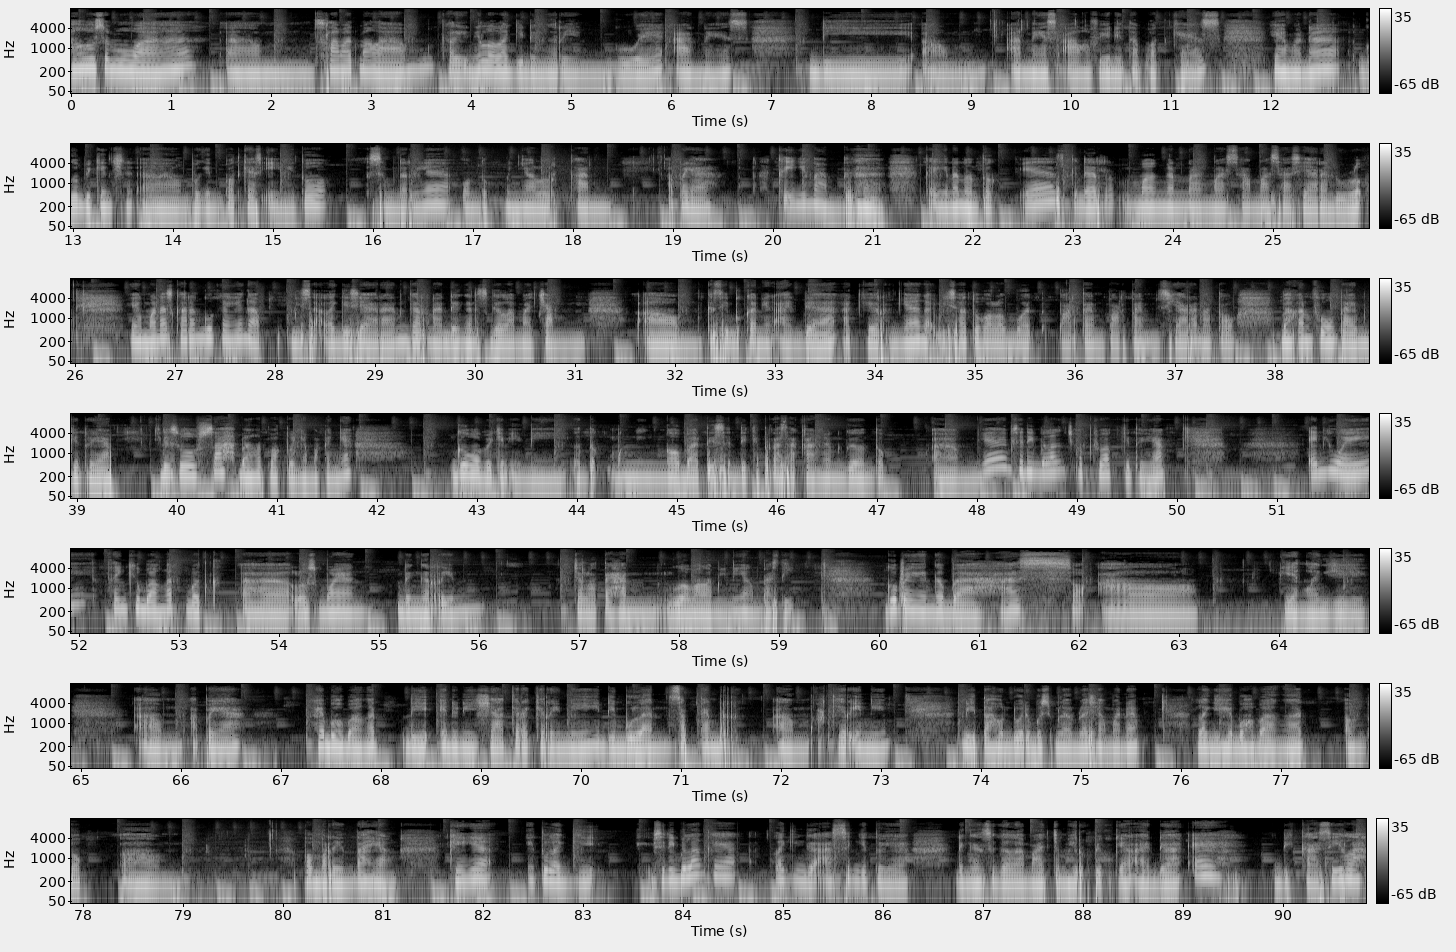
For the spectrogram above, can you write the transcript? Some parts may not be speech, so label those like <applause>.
Halo semua, um, selamat malam. Kali ini lo lagi dengerin gue Anes di um, Anes Alvinita Podcast, yang mana gue bikin uh, bikin podcast ini tuh sebenarnya untuk menyalurkan apa ya keinginan <laughs> keinginan untuk ya sekedar mengenang masa-masa siaran dulu yang mana sekarang gue kayaknya nggak bisa lagi siaran karena dengan segala macam um, kesibukan yang ada akhirnya nggak bisa tuh kalau buat part time part time siaran atau bahkan full time gitu ya. Jadi susah banget waktunya. Makanya gue mau bikin ini untuk mengobati sedikit rasa kangen gue untuk um, ya bisa dibilang cuap-cuap gitu ya. Anyway thank you banget buat uh, lo semua yang dengerin celotehan gue malam ini yang pasti gue pengen ngebahas soal yang lagi um, apa ya heboh banget di Indonesia kira-kira ini di bulan September um, akhir ini di tahun 2019 yang mana lagi heboh banget untuk um, pemerintah yang kayaknya itu lagi bisa dibilang kayak lagi nggak asing gitu ya dengan segala macam hiruk pikuk yang ada eh dikasihlah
